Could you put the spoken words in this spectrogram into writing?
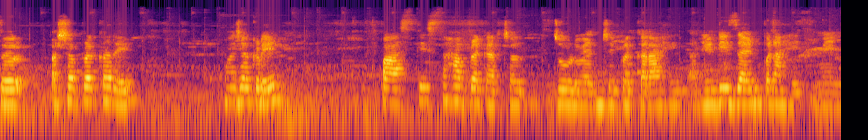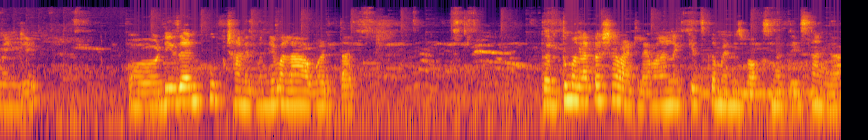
तर अशा प्रकारे माझ्याकडे पाच ते सहा प्रकारच्या जोडव्यांचे प्रकार आहेत आणि डिझाईन पण आहेत मेन म्हणजे. डिझाईन खूप छान आहेत म्हणजे मला आवडतात. तर तुम्हाला कशा वाटल्या? मला नक्कीच कमेंट्स बॉक्समध्ये सांगा.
